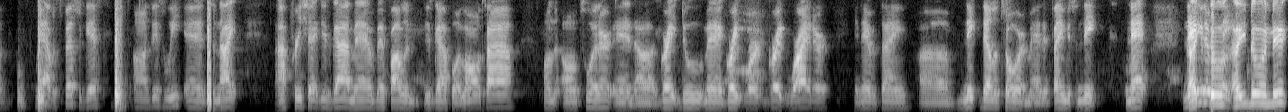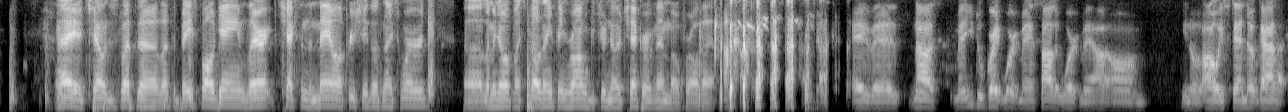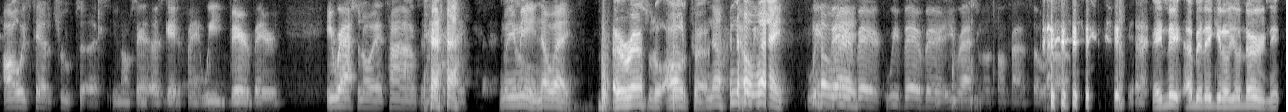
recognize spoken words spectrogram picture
we have a special guest on this week and tonight. I appreciate this guy, man. I've been following this guy for a long time on on Twitter and uh great dude, man. Great work, great writer and everything. Um Nick Delatorre, man, the famous Nick. Nat How you negative doing? Nick. How you doing, Nick? Hey, chilling. Just left the left the baseball game. Larry checks in the mail. Appreciate those nice words. Uh, let me know if I spelled anything wrong. We'll get you another check or a Venmo for all that. Hey man, nah, man, you do great work, man. Solid work, man. I, um, you know, always stand up guy. Always tell the truth to us. You know, what I'm saying us Gator fan. We very, very irrational at times. And. What do you So- mean? No way. Irrational all the time. No, no we- way. We No very, way. very, we very, very irrational sometimes. So, uh, yeah, Hey, Nick, I bet they get on your nerve, Nick.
